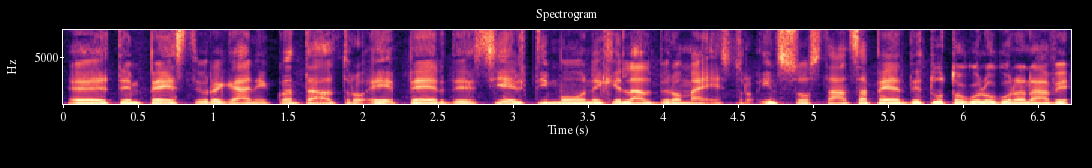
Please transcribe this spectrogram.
eh, tempeste, uragani e quant'altro e perde sia il timone che l'albero maestro. In sostanza perde tutto quello che una nave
